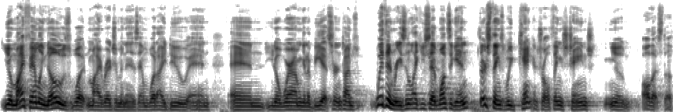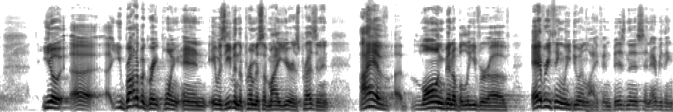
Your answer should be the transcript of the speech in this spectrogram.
You know, my family knows what my regimen is and what I do, and and you know where I'm going to be at certain times within reason. Like you said, once again, there's things we can't control. Things change. You know, all that stuff. You know, uh, you brought up a great point, and it was even the premise of my year as president. I have uh, long been a believer of everything we do in life, in business and everything,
